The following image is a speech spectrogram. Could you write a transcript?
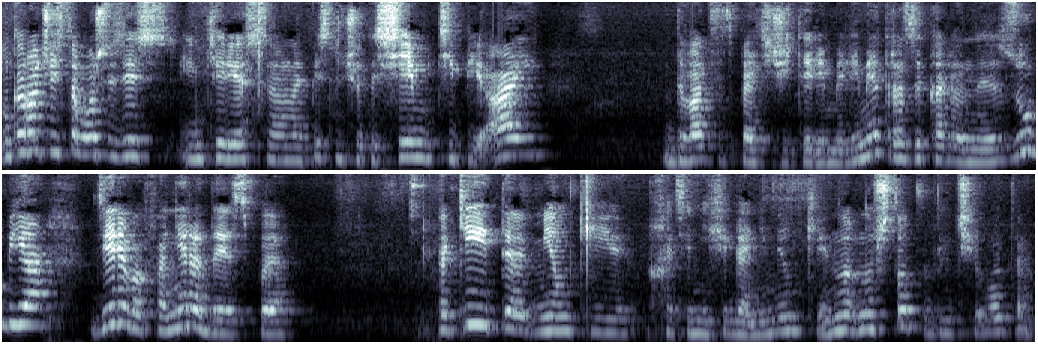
Ну, короче, из того, что здесь интересно написано, что-то 7 TPI, 25,4 мм, закаленные зубья, дерево, фанера, ДСП. Какие-то мелкие, хотя нифига не мелкие, но, но что-то для чего-то.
